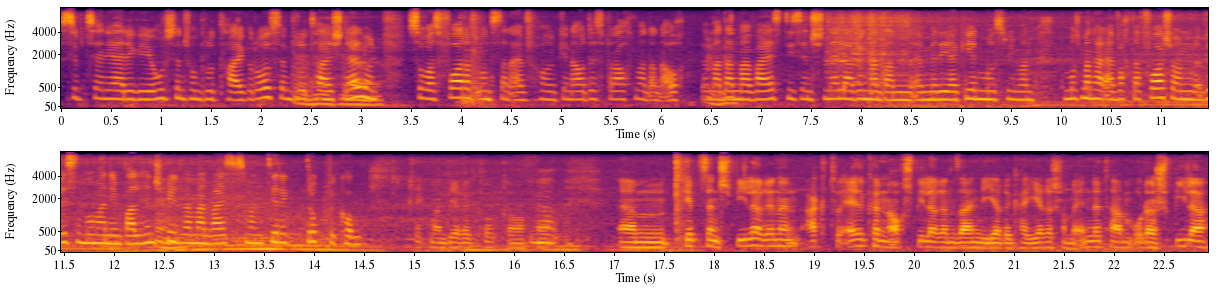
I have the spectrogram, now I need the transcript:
17-jährige Jungs sind schon brutal groß, sind brutal mhm, schnell ja, und sowas fordert uns dann einfach und genau das braucht man dann auch. Wenn man mhm. dann mal weiß, die sind schneller, wie man dann ähm, reagieren muss, wie man, da muss man halt einfach davor schon wissen, wo man den Ball hinspielt, mhm. wenn man weiß, dass man direkt Druck bekommt. Kriegt man direkt Druck drauf, ja. Ähm, Gibt es denn Spielerinnen, aktuell können auch Spielerinnen sein, die ihre Karriere schon beendet haben oder Spieler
